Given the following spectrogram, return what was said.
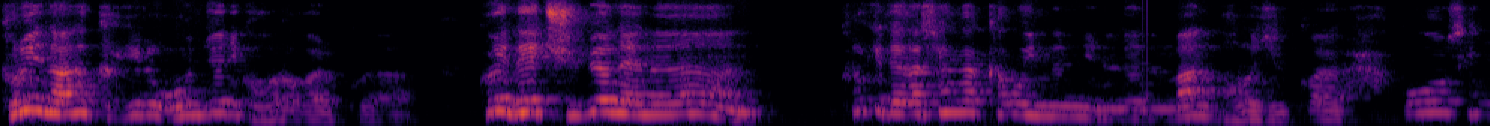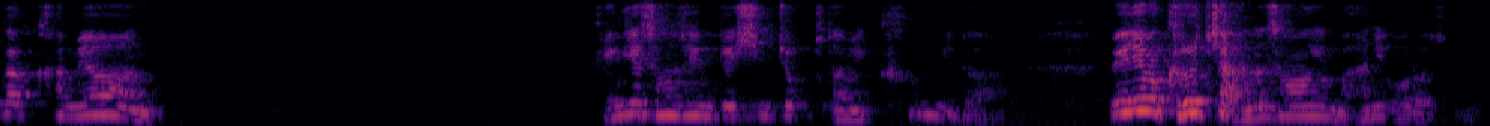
그러니 나는 그 길을 온전히 걸어갈 거야. 그게 내 주변에는 그렇게 내가 생각하고 있는 일들만 벌어질 거라고 생각하면 굉장히 선생님들의 심적 부담이 큽니다. 왜냐하면 그렇지 않은 상황이 많이 벌어집니다.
